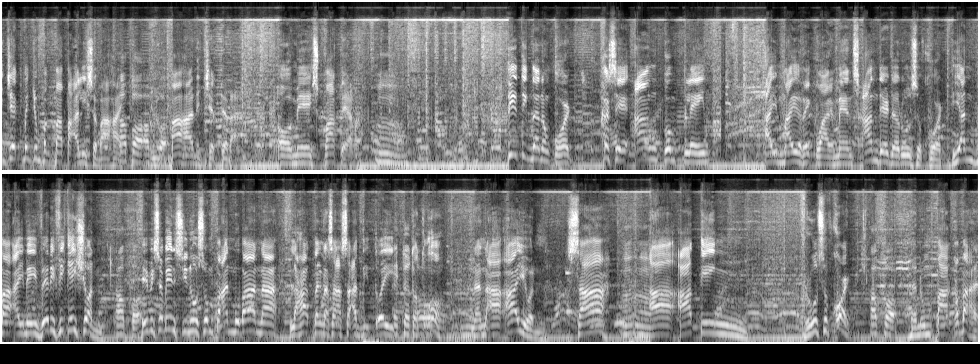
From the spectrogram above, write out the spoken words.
ejectment yung pagpapaalis sa bahay. Opo, opo. Bahan, etc. O may squatter. Titignan ng court kasi ang complaint ay may requirements under the rules of court. Yan ba ay may verification? Opo. Ibig sabihin, sinusumpaan mo ba na lahat ng nasasaad dito ay, Ay, totoo. totoo, na naaayon sa ah, ating rules of court? Opo. Nanumpa ka ba?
